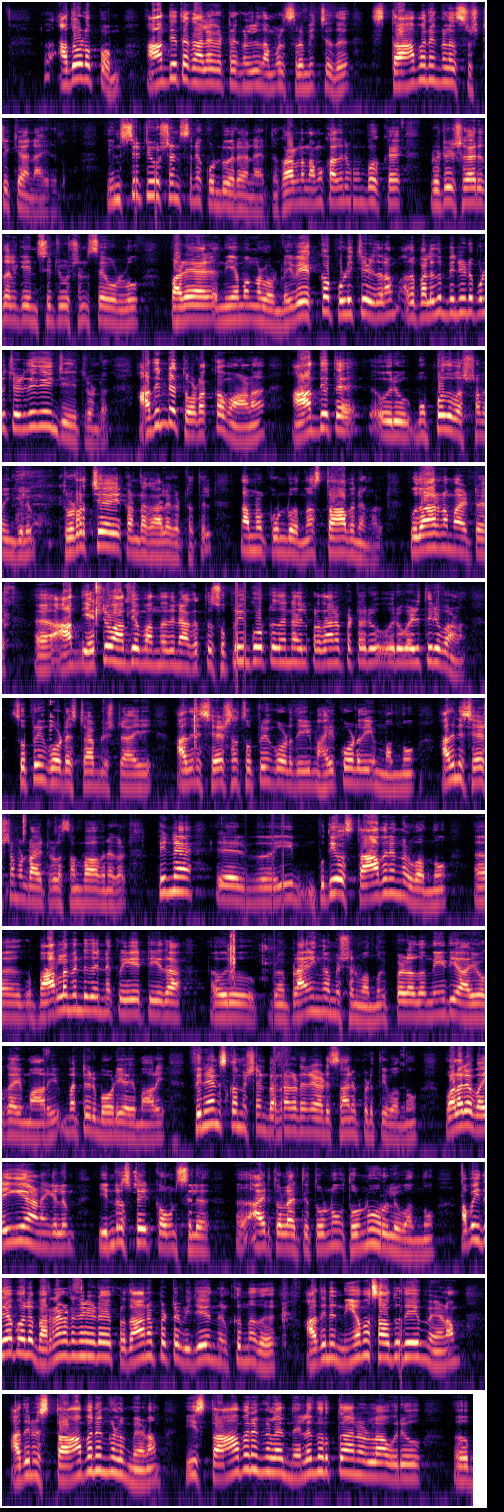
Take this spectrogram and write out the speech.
അതോടൊപ്പം ആദ്യത്തെ കാലഘട്ടങ്ങളിൽ നമ്മൾ ശ്രമിച്ചത് സ്ഥാപനങ്ങളെ സൃഷ്ടിക്കാനായിരുന്നു. ഇൻസ്റ്റിറ്റ്യൂഷൻസിനെ കൊണ്ടുവരാനായിരുന്നു. കാരണം നമുക്കതിനു മുമ്പൊക്കെ ബ്രിട്ടീഷുകാർ നൽകിയ ഇൻസ്റ്റിറ്റ്യൂഷൻസേ ഉള്ളൂ. പഴയ നിയമങ്ങളുണ്ട്. ഇവയൊക്കെ പൊളിച്ചെഴുതണം. അത് പലതും പിന്നീട് പൊളിച്ചെഴുതുകയും ചെയ്തിട്ടുണ്ട്. അതിന്റെ തുടക്കമാണ് ആദ്യത്തെ ഒരു മുപ്പത് വർഷമെങ്കിലും തുടർച്ചയായി കണ്ട കാലഘട്ടത്തിൽ നമ്മൾ കൊണ്ടുവന്ന സ്ഥാപനങ്ങൾ. ഉദാഹരണമായിട്ട് ആദ്യ ഏറ്റവും ആദ്യം വന്നതിനകത്ത് സുപ്രീം കോർട്ട് തന്നെ അതിൽ പ്രധാനപ്പെട്ട ഒരു ഒരു വഴിത്തിരിവാണ്. സുപ്രീം കോർട്ട് എസ്റ്റാബ്ലിഷ്ഡായി അതിനുശേഷം സുപ്രീം കോടതിയും ഹൈക്കോടതിയും വന്നു. അതിനുശേഷമുണ്ടായിട്ടുള്ള സംഭാവനകൾ. പിന്നെ ഈ പുതിയ സ്ഥാപനങ്ങൾ വന്നു. പാർലമെന്റ് തന്നെ ക്രിയേറ്റ് ചെയ്ത ഒരു പ്ലാനിംഗ് കമ്മീഷൻ വന്നു. ഇപ്പോഴത് നീതി ആയോഗായി മാറി മറ്റൊരു ബോഡിയായി മാറി. ഫിനാൻസ് കമ്മീഷൻ ഭരണഘടനയെ അടിസ്ഥാനപ്പെടുത്തി വന്നു. വളരെ വൈകിയാണെങ്കിലും ഇന്റർസ്റ്റേറ്റ് കൗൺസിൽ ആയിരത്തി തൊള്ളായിരത്തി തൊണ്ണൂ തൊണ്ണൂറിൽ വന്നു. അപ്പോൾ ഇതേപോലെ ഭരണഘടനയുടെ പ്രധാനപ്പെട്ട വിജയം നിൽക്കുന്നത് അതിന് നിയമസാധുതയും വേണം അതിന് സ്ഥാപനങ്ങളും വേണം. ഈ സ്ഥാപനങ്ങളെ നിലനിർത്താനുള്ള ഒരു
